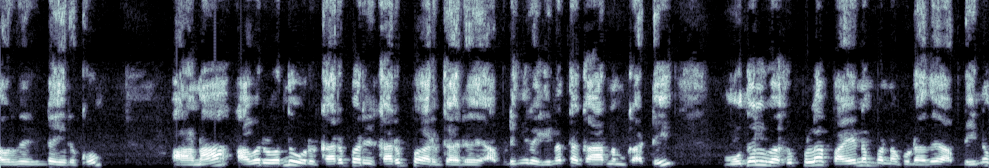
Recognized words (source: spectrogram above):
அவர்கிட்ட இருக்கும். ஆனால் அவர் வந்து ஒரு கருப்பறி கருப்பாக இருக்காரு அப்படிங்கிற இனத்தை காரணம் காட்டி முதல் வகுப்புல பயணம் பண்ணக்கூடாது அப்படின்னு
